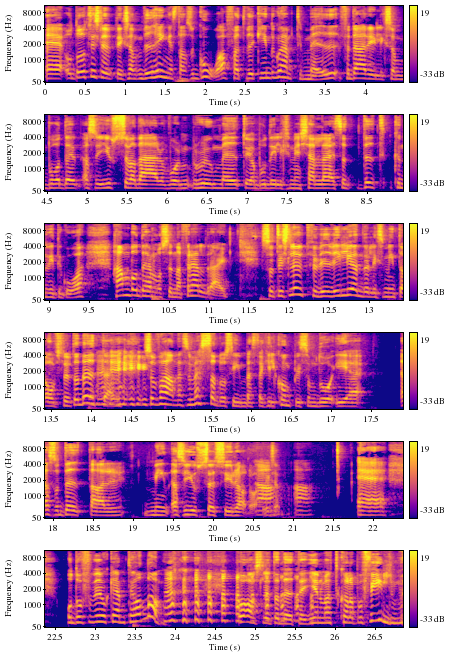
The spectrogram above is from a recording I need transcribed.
Eh, och då till slut liksom, vi har ingenstans att gå för att vi kan inte gå hem till mig för där är liksom både, alltså Josse var där och vår roommate och jag bodde liksom i en källare så dit kunde vi inte gå. Han bodde hemma hos sina föräldrar. Så till slut, för vi vill ju ändå liksom inte avsluta dejten, så får han smsa då sin bästa killkompis som då är, alltså dejtar min, alltså Josses syrra då. Ja, Liksom. ja. Eh, och då får vi åka hem till honom och avsluta dejten genom att kolla på film.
